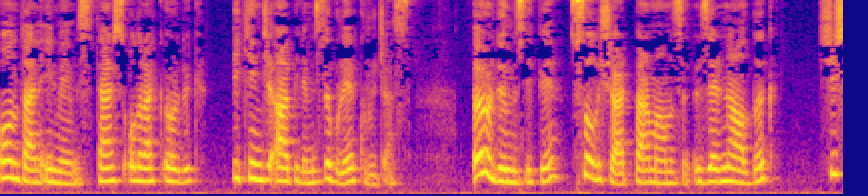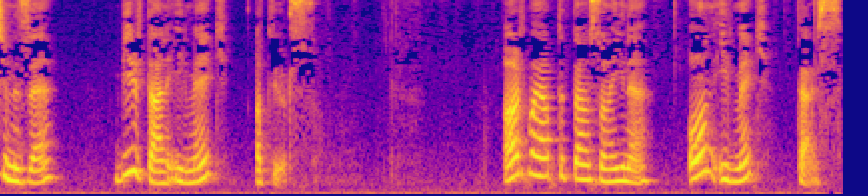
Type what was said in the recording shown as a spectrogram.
10 tane ilmeğimizi ters olarak ördük. İkinci A pilimizi de buraya kuracağız. Ördüğümüz ipi sol işaret parmağımızın üzerine aldık. Şişimize bir tane ilmek atıyoruz. Artma yaptıktan sonra yine 10 ilmek ters.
